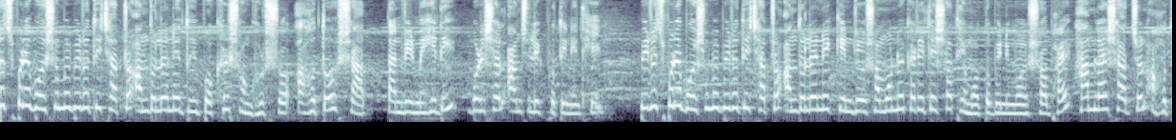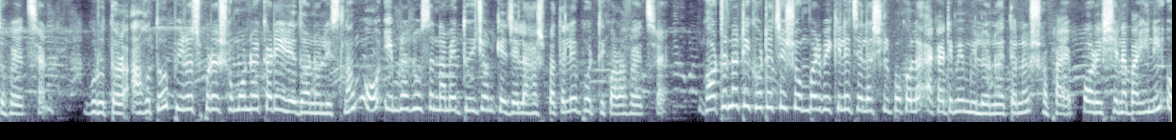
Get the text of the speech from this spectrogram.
পিরোজপুরে বৈষম্য বিরোধী ছাত্র আন্দোলনে দুই পক্ষের সংঘর্ষ আহত সাত। তানভীর মেহেদি, বরিশাল আঞ্চলিক প্রতিনিধি। পিরোজপুরে বৈষম্য বিরোধী ছাত্র আন্দোলনে কেন্দ্রীয় সমন্বয়কারীদের সাথে মতবিনিময় সভায় হামলায় সাতজন আহত হয়েছেন। গুরুতর আহত পিরোজপুরের সমন্বয়কারী রেদানুল ইসলাম ও ইমরান হোসেন নামে দুইজনকে জেলা হাসপাতালে ভর্তি করা হয়েছে। ঘটনাটি ঘটেছে সোমবার বিকেলে জেলা শিল্পকলা একাডেমি মিলনায়তনের সভায়। পরে সেনাবাহিনী ও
